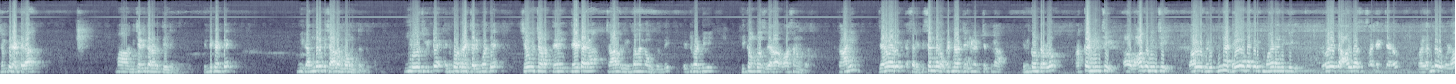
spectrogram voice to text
చంపినట్టుగా మా నిజ నిర్ధారణ తేలింది. ఎందుకంటే మీకు అందరికీ చాలా అనుభవం ఉంటుంది. ఈ రోజు గిట్టే ఎన్కౌంటర్ చనిపోతే శవం చాలా తే తేటగా చాలా నిర్మలంగా ఉంటుంది. ఎటువంటి డికంపోజ్ వాసన ఉండదు. కానీ జనవరి సారీ డిసెంబర్ ఒకటి నాటి జరిగినట్టు చెప్పిన ఎన్కౌంటర్లో అక్కడి నుంచి ఆ వాగు నుంచి వాళ్ళు ఉన్న డేరా దగ్గరికి మోయడానికి ఎవరైతే ఆదివాసులు సహకరించారో వాళ్ళందరూ కూడా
